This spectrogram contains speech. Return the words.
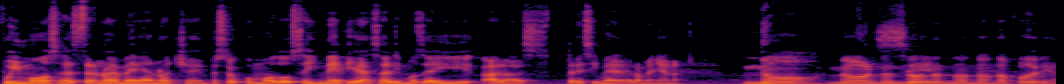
fuimos a estreno de medianoche, empezó como 12 y media, salimos de ahí a las 3 y media de la mañana. No, no, no, Sí. no, no, no, no, no podría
